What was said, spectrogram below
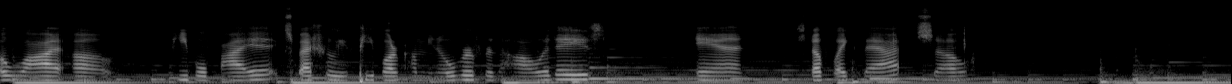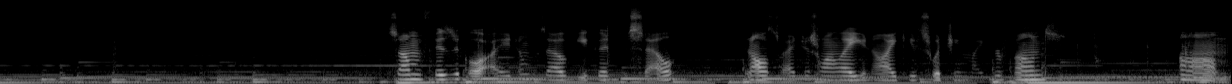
a lot of people buy it, especially if people are coming over for the holidays and stuff like that. So some physical items that would be good to sell. And also I just want to let you know I keep switching microphones. Um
